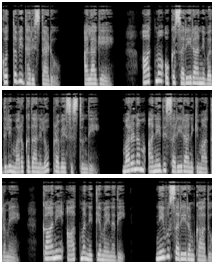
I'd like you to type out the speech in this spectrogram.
కొత్తవి ధరిస్తాడు. అలాగే ఆత్మ ఒక శరీరాన్ని వదిలి మరొకదానిలో ప్రవేశిస్తుంది. మరణం అనేది శరీరానికి మాత్రమే కాని ఆత్మ నిత్యమైనది. నీవు శరీరం కాదు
